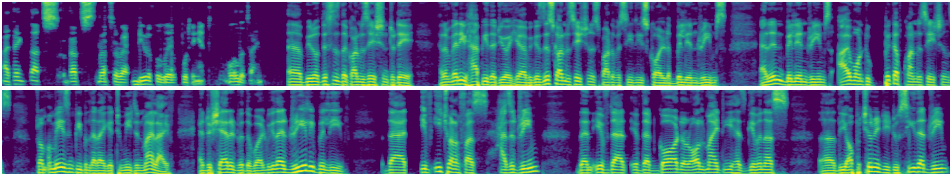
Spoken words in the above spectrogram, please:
I think that's that's that's a beautiful way of putting it. All the time. Uh, you know, this is the conversation today. And I'm very happy that you're here because this conversation is part of a series called A Billion Dreams. And in Billion Dreams, I want to pick up conversations from amazing people that I get to meet in my life and to share it with the world because I really believe that if each one of us has a dream, then if that if that God or Almighty has given us uh, the opportunity to see that dream,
